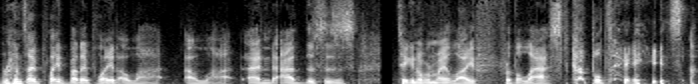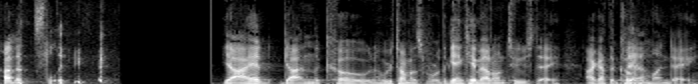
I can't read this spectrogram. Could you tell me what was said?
runs I've played, but I played a lot, a lot. And uh, this is taken over my life for the last couple days, honestly. Yeah, I had gotten the code. We were talking about this before. The game came out on Tuesday. I got the code yeah. Monday,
